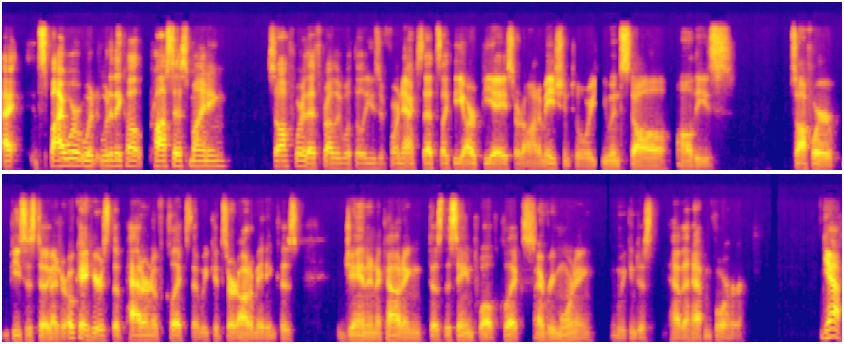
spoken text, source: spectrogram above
I spyware. What what do they call it? Process mining software. That's probably what they'll use it for next. That's like the RPA sort of automation tool where you install all these software pieces to measure. Okay, here's the pattern of clicks that we could start automating because Jan in accounting does the same 12 clicks every morning. And we can just have that happen for her. Yeah,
